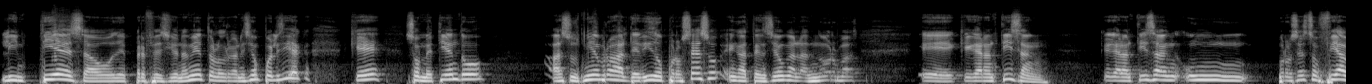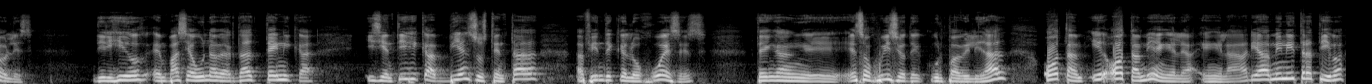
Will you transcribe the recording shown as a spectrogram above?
limpieza o de perfeccionamiento de la organización policíaca que sometiendo a sus miembros al debido proceso en atención a las normas eh, que garantizan que garantizan un proceso fiables dirigidos en base a una verdad técnica y científica bien sustentada a fin de que los jueces tengan eh, esos juicios de culpabilidad o, o también en, en el área administrativa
